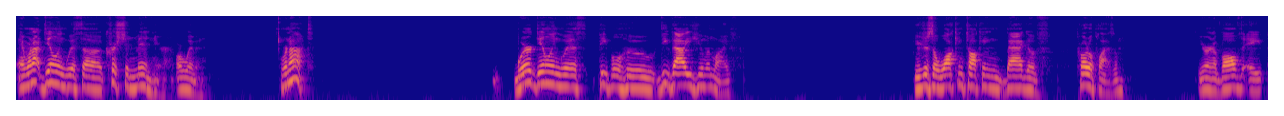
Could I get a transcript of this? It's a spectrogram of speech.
And we're not dealing with uh, Christian men here or women. We're not. We're dealing with people who devalue human life. You're just a walking, talking bag of protoplasm. You're an evolved ape.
